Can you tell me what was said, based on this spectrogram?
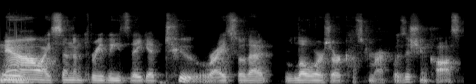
Now I send them three leads, they get two, right? So that lowers our customer acquisition costs.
